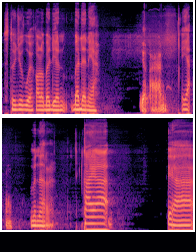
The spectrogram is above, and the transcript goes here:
Setuju gue kalau badan badan ya. ya kan Iya, benar. Kayak ya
